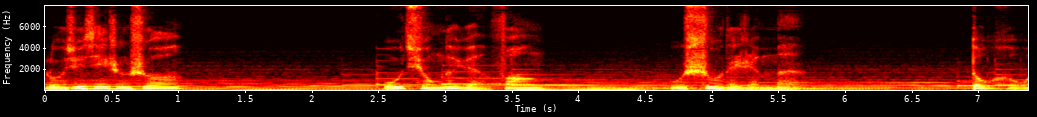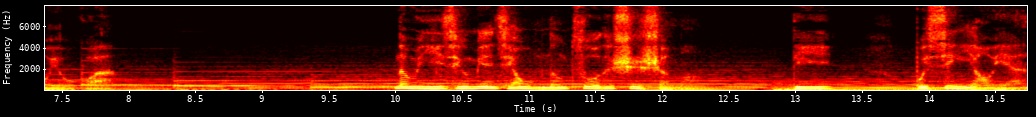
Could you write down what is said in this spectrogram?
鲁迅先生说：“无穷的远方。”无数的人们都和我有关。那么疫情面前，我们能做的是什么？第一，不信谣言，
